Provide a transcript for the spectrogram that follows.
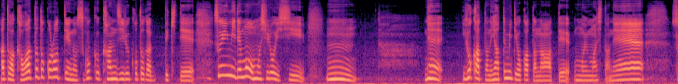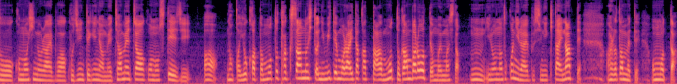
あとは変わったところっていうのをすごく感じることができて、そういう意味でも面白いし、うん。ねよかったね。やってみてよかったなって思いましたね。そう、この日のライブは個人的にはめちゃめちゃこのステージあ、なんか良かった。もっとたくさんの人に見てもらいたかった。もっと頑張ろうって思いました。うん、いろんなとこにライブしに行きたいなって、改めて思った、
